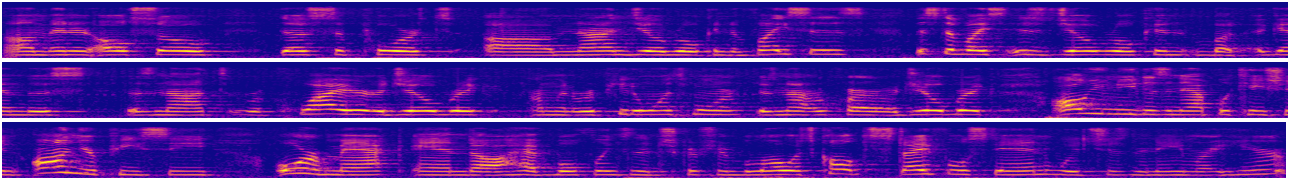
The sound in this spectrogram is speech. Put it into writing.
Um, and it also does support um, non-jailbroken devices. This device is jailbroken, but again, this does not require a jailbreak. I'm going to repeat it once more. Does not require a jailbreak. All you need is an application on your PC or Mac, and I'll have both links in the description below. It's called Stifle Stand, which is the name right here.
